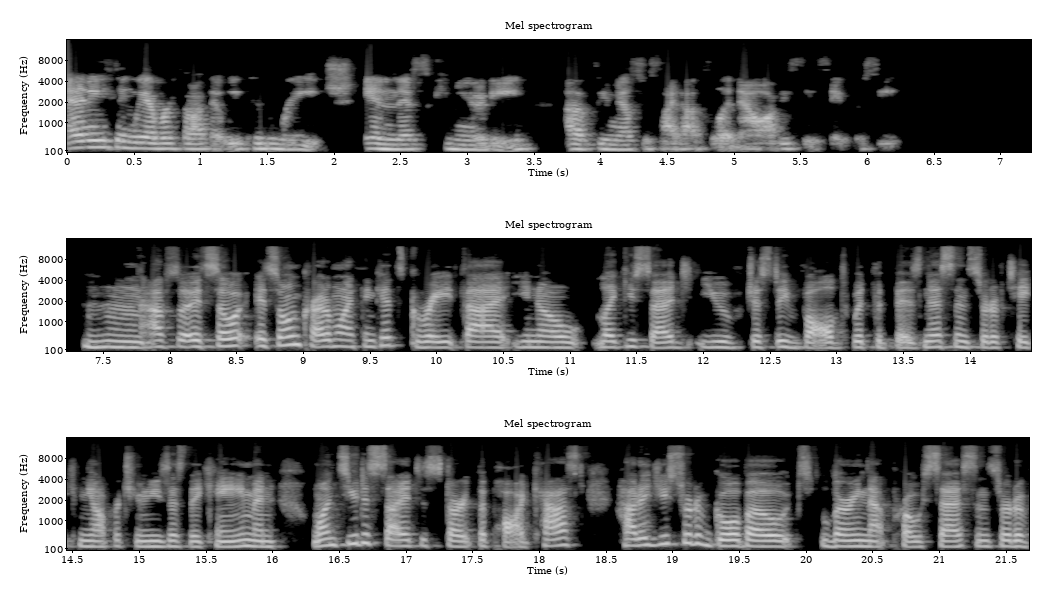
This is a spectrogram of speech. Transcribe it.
anything we ever thought that we could reach in this community of Females Who Side Hustle and now obviously Her Seat. Mm-hmm, absolutely. It's so it's so incredible. I think it's great that, you know, like you said, you've just evolved with the business and sort of taking the opportunities as they came. And once you decided to start the podcast, how did you sort of go about learning that process and sort of,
